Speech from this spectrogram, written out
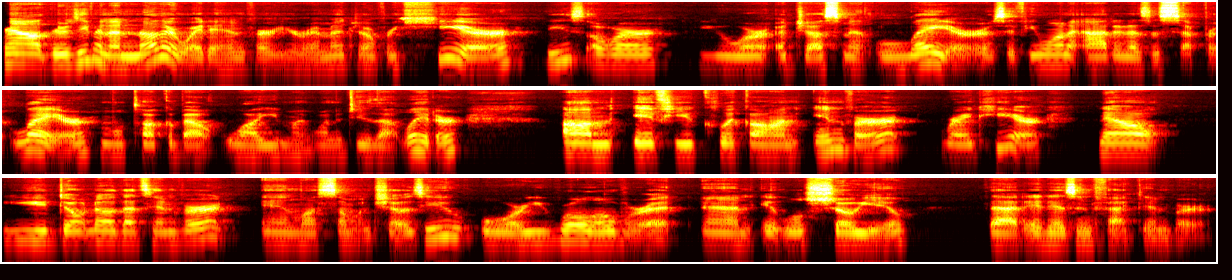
Now, there's even another way to invert your image over here. These are your adjustment layers. If you want to add it as a separate layer, and we'll talk about why you might want to do that later. Um, if you click on invert right here, now you don't know that's invert unless someone shows you, or you roll over it and it will show you that it is in fact invert.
